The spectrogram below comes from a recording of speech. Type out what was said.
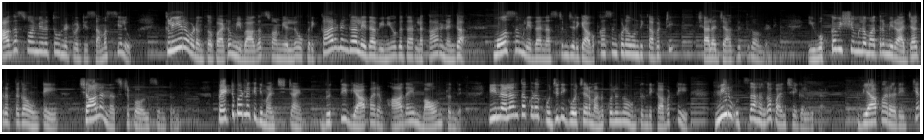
భాగస్వామ్యులతో ఉన్నటువంటి సమస్యలు క్లియర్ అవడంతో పాటు మీ భాగస్వామ్యంలో ఒకరి కారణంగా లేదా వినియోగదారుల కారణంగా మోసం లేదా నష్టం జరిగే అవకాశం కూడా ఉంది కాబట్టి చాలా జాగ్రత్తగా ఉండండి. ఈ ఒక్క విషయంలో మాత్రం మీరు అజాగ్రత్తగా ఉంటే చాలా నష్టపోవాల్సి ఉంటుంది. పెట్టుబడులకు ఇది మంచి టైం. వృత్తి వ్యాపారం ఆదాయం బాగుంటుంది. ఈ నెలంతా కూడా కుజిని గోచరం అనుకూలంగా ఉంటుంది కాబట్టి మీరు ఉత్సాహంగా పనిచేయగలుగుతారు. వ్యాపార రీత్యా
